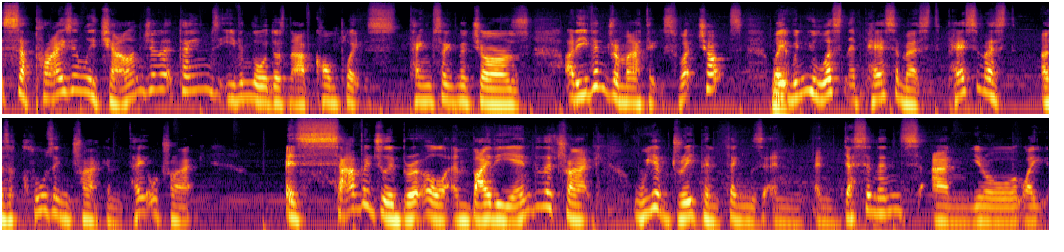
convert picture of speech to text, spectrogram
surprisingly challenging at times, even though it doesn't have complex time signatures or even dramatic switch ups. Like Yeah. when you listen to Pessimist, Pessimist as a closing track and title track is savagely brutal, and by the end of the track, we are draping things in in dissonance and you know like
